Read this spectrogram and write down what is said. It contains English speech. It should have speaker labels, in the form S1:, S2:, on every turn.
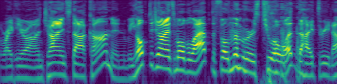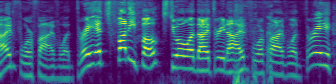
S1: right here on Giants.com. And we hope the Giants mobile app. The phone number is 201 939 4513. It's funny, folks 201 939 4513.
